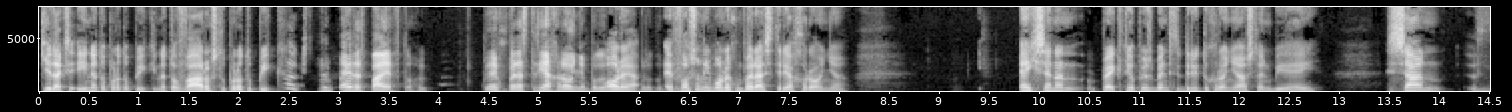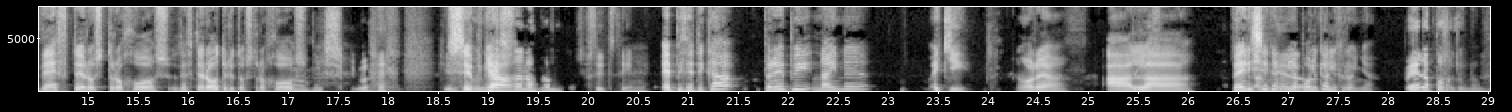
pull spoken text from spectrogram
κοίταξε, είναι το πρώτο pick. Είναι το βάρος του πρώτου pick. Εντάξει, Πέρασε, πάει αυτό. Έχουν περάσει τρία χρόνια από το Ωραία. πρώτο. Εφόσον λοιπόν έχουν περάσει τρία χρόνια, έχεις έναν παίκτη ο οποίος μπαίνει στην τρίτη του χρονιά στο NBA, σαν δεύτερος τροχός, δευτερότριτος τροχός, Μμμ. Σε Σε μια- μια... ήταν ο πρώτος αυτή τη στιγμή. επιθετικά πρέπει να είναι εκεί. Ωραία. Αλλά πέρυσι κάνω έκανε μια μια πολύ καλή χρονιά. Πέρα από, κατά τη γνώμη μου.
